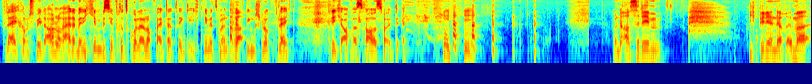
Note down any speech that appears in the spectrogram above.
Vielleicht kommt später auch noch einer, wenn ich hier ein bisschen Fritz Cola noch weiter trinke. Ich nehme jetzt mal einen Aber- kräftigen Schluck, vielleicht kriege ich auch was raus heute. Und außerdem, ich bin ja noch immer,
